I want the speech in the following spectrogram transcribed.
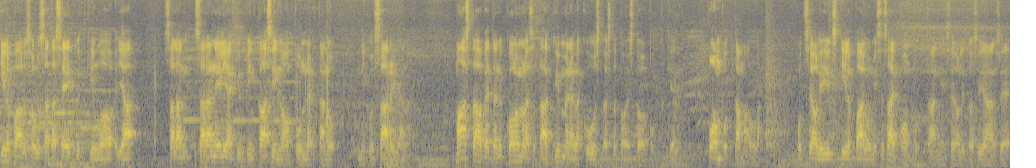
kilpailussa ollut 170 kiloa ja 140 kasino on punnertanut niin kuin sarjana. Maasta on vetänyt 310 16 toistoa putkeen pomputtamalla. Mutta se oli yksi kilpailu, missä sai pomputtaa, niin se oli tosiaan se.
